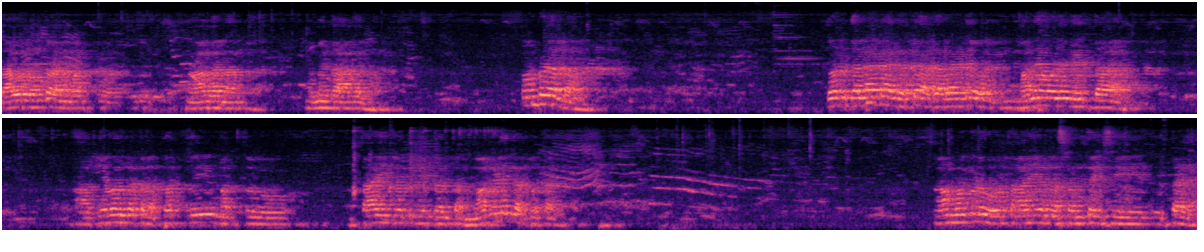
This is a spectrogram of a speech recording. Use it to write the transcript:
ರಾಹುಲ್ ಅಂತ ಆಗಲ್ಲ ಅಂತ ನಮ್ಮಿಂದ ಆಗಲ್ಲ ತೊಂಬಿಡಲ್ಲ ದೊಡ್ಡ ಗಲಾಟೆ ಆಗುತ್ತೆ ಆ ಗಲಾಟೆ ಮನೆ ಒಳಗೆ ಇದ್ದ ಆ ದಿವಂಗತರ ಪತ್ನಿ ಮತ್ತು ತಾಯಿ ಜೊತೆಗೆ ಇದ್ದಂಥ ಮಗಳಿಗೆ ಗೊತ್ತಾಗುತ್ತೆ. ಆ ಮಗಳು ತಾಯಿಯನ್ನು ಸಂತೈಸಿ ಇರ್ತಾಳೆ.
